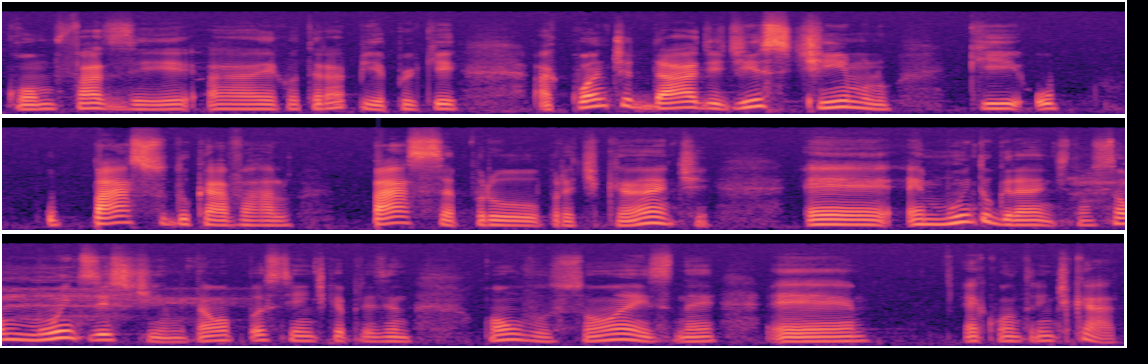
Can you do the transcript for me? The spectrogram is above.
como fazer a ecoterapia, porque a quantidade de estímulo que o, o passo do cavalo passa para o praticante é, é muito grande, então são muitos estímulos. Então, o paciente que apresenta convulsões né, é, é contraindicado.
